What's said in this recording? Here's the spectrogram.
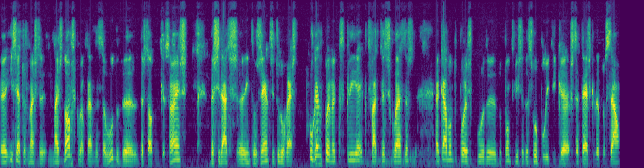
eh, e setores mais, mais novos, como é o caso da saúde, de, das telecomunicações, das cidades eh, inteligentes e tudo o resto. O grande problema que se cria é que, de facto, esses clusters acabam depois, por, eh, do ponto de vista da sua política estratégica de atuação,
